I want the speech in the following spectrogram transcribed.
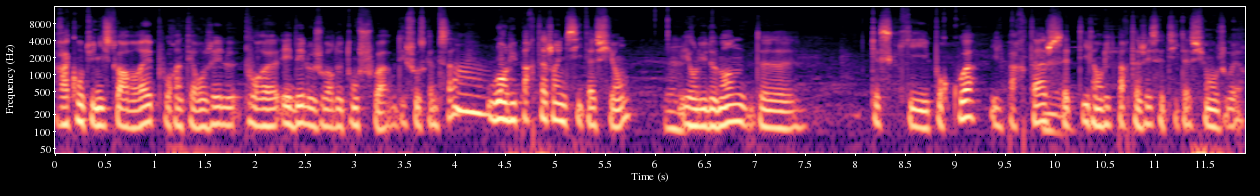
raconte une histoire vraie pour, interroger le, pour euh, aider le joueur de ton choix, ou des choses comme ça, Hmm. ou en lui partageant une citation, Mm. et on lui demande de, qu'est-ce qui, pourquoi il, partage Mm. cette, il a envie de partager cette citation au joueur.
